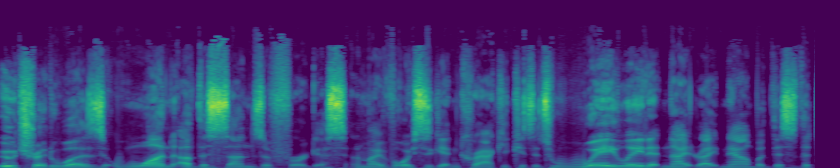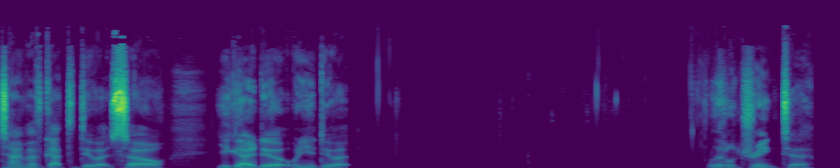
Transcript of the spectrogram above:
Uhtred was one of the sons of Fergus, and my voice is getting cracky because it's way late at night right now, but this is the time I've got to do it, so you got to do it when you do it. A little drink to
